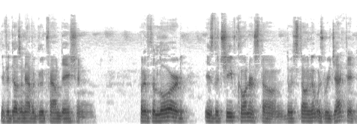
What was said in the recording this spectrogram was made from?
if it doesn't have a good foundation. But if the Lord is the chief cornerstone, the stone that was rejected,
